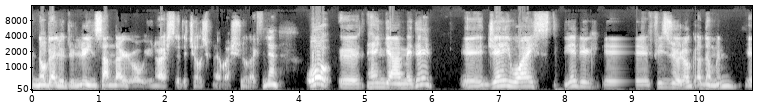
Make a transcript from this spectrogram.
Nobel ödüllü insanlar o üniversitede çalışmaya başlıyorlar filan. O e, hengamede e, Jay Weiss diye bir e, fizyolog adamın e,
